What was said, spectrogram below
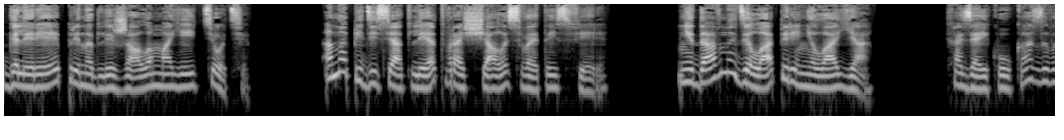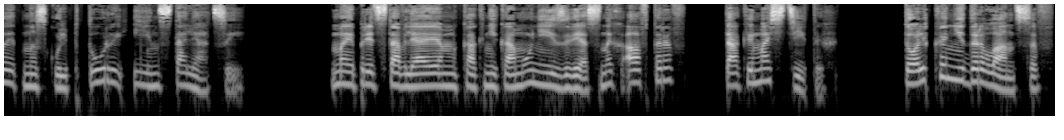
Галерея принадлежала моей тете. Она 50 лет вращалась в этой сфере. Недавно дела переняла я. Хозяйка указывает на скульптуры и инсталляции. Мы представляем как никому неизвестных авторов, так и маститых. Только нидерландцев.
